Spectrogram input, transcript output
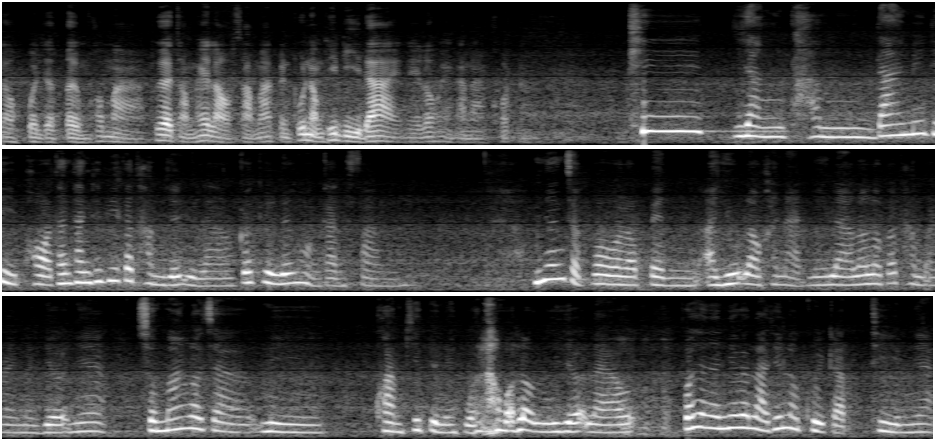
เราควรจะเติมเข้ามา เพื่อทำให้เราสามารถเป็นผู้นำที่ดีได้ในโลกแห่งอนาคตนะครับ พี่ยังทำได้ไม่ดีพอทั้งๆที่พี่ก็ทำเยอะอยู่แล้ว ก็คือเรื่องของการฟัง เนื่องจากว่าเราเป็นอายุเราขนาดนี้แล้ว แล้วเราก็ทำอะไรมาเยอะเนี่ยส่วนมากเราจะมีความคิดอยู่ในหัวเราว่าเรารู้เยอะแล้ว เพราะฉะนั้นเนี่ยเวลาที่เราคุยกับทีมเนี่ย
